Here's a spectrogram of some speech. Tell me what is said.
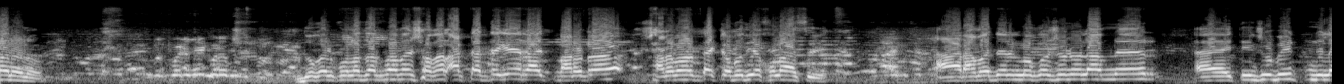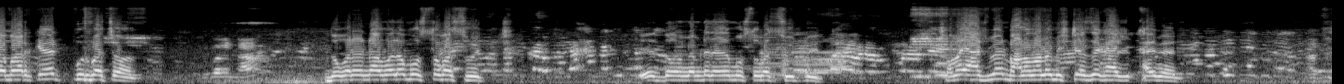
বানানো। দোকান খোলা থাকবে সকাল আটটার থেকে রাত বারোটা, সাড়ে বারোটা একটা অবধি খোলা আছে। আর আমাদের লোকেশন হলো আপনার তিনশো ফিট নীলা মার্কেট পূর্বাচল। দোকানের নাম হলো মোস্তফা সুইট। এর দোকানের নামটা দেখেন মোস্তফা সুইট মিট। সবাই আসবেন ভালো ভালো মিষ্টি আছে খাই- খাইবেন। আচ্ছা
